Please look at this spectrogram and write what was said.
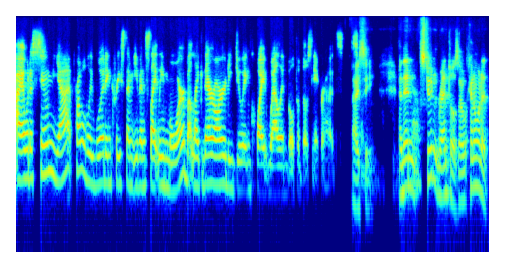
I would assume, yeah, it probably would increase them even slightly more, but like they're already doing quite well in both of those neighborhoods. I see. And then yeah. student rentals, I kind of want to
